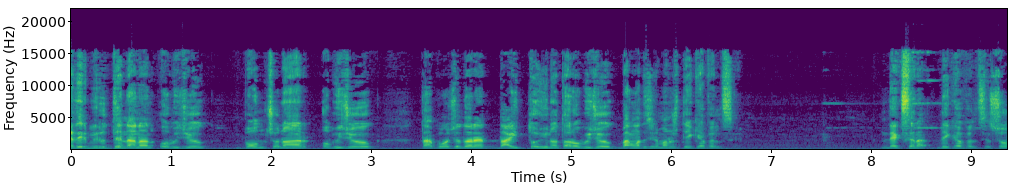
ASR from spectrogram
এদের বিরুদ্ধে নানান অভিযোগ, বঞ্চনার অভিযোগ, তারপর হচ্ছে ধরেন দায়িত্বহীনতার অভিযোগ বাংলাদেশের মানুষ দেখে ফেলছে। দেখছে না? দেখে ফেলছে। সো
